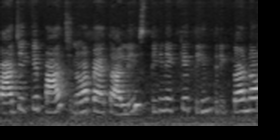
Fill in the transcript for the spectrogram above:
पाँच एक के पाँच नौ पैंतालीस, तीन एक के तीन, त्रिका नौ,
